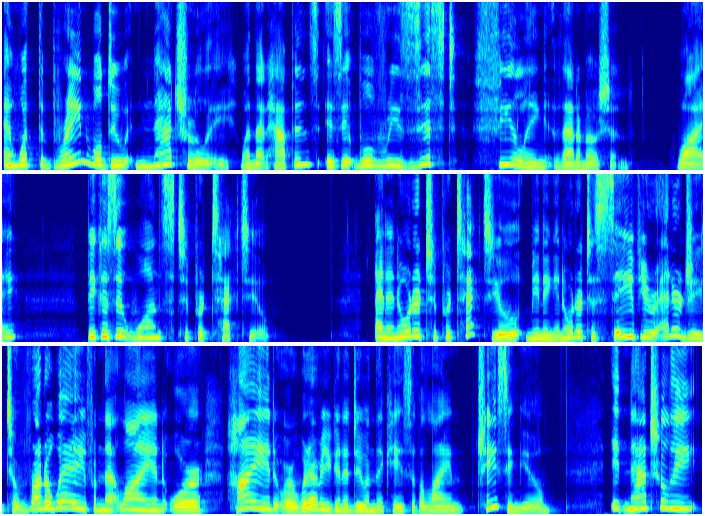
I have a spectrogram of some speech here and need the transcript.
And what the brain will do naturally when that happens is it will resist feeling that emotion. Why? Because it wants to protect you. And in order to protect you, meaning in order to save your energy to run away from that lion or hide or whatever you're going to do in the case of a lion chasing you, it naturally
